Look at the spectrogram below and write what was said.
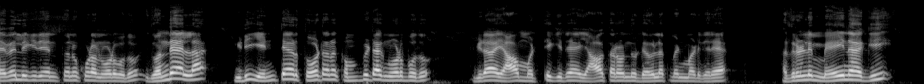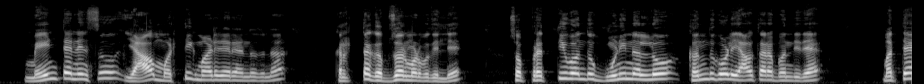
ಲೆವೆಲಿಗಿದೆ ಅಂತಲೂ ಕೂಡ ನೋಡ್ಬೋದು. ಇದೊಂದೇ ಅಲ್ಲ ಇಡೀ ಎಂಟೈರ್ ತೋಟನ ಕಂಪ್ಲೀಟಾಗಿ ನೋಡ್ಬೋದು. ಗಿಡ ಯಾವ ಮಟ್ಟಿಗಿದೆ ಯಾವ ಥರ ಒಂದು ಡೆವಲಪ್ಮೆಂಟ್ ಮಾಡಿದ್ದಾರೆ. ಅದರಲ್ಲಿ ಮೇಯ್ನಾಗಿ ಮೇಂಟೆನೆನ್ಸು ಯಾವ ಮಟ್ಟಿಗೆ ಮಾಡಿದ್ದಾರೆ ಅನ್ನೋದನ್ನು ಕರೆಕ್ಟಾಗಿ ಅಬ್ಸರ್ವ್ ಮಾಡ್ಬೋದು ಇಲ್ಲಿ. ಸೊ ಪ್ರತಿಯೊಂದು ಗುಣಿನಲ್ಲೂ ಕಂದುಗಳು ಯಾವ ಥರ ಬಂದಿದೆ ಮತ್ತು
